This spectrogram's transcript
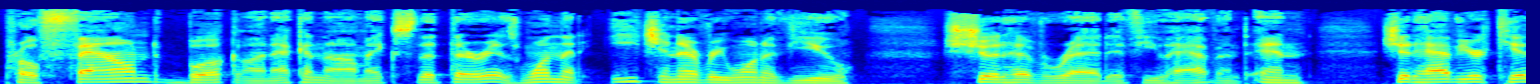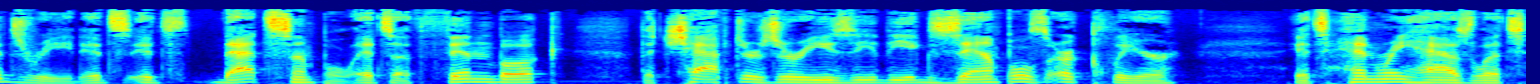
profound book on economics that there is, one that each and every one of you should have read if you haven't, and should have your kids read. It's it's that simple. It's a thin book. The chapters are easy. The examples are clear. It's Henry Hazlitt's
